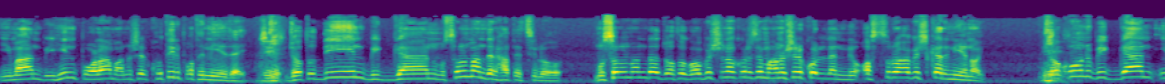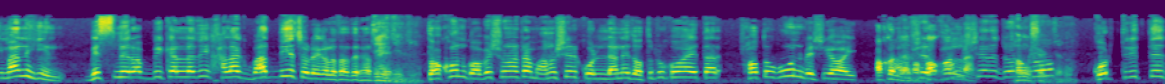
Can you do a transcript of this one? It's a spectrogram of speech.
ইমানবিহীন পড়া মানুষের ক্ষতির পথে নিয়ে যায়। যতদিন বিজ্ঞান মুসলমানদের হাতে ছিল মুসলমানরা যত গবেষণা করেছে মানুষের কল্যাণ নিয়ে অস্ত্র আবিষ্কার নিয়ে নয়। যখন বিজ্ঞান ইমানহীন বিস্মে রব্বিকাল্লাদি খালাক বাদ দিয়ে চলে গেল তাদের হাতে। তখন গবেষণাটা মানুষের কল্যাণে যতটুকু হয় তার শতগুণ বেশি হয়। মানুষের। জন্য কর্তৃত্বের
